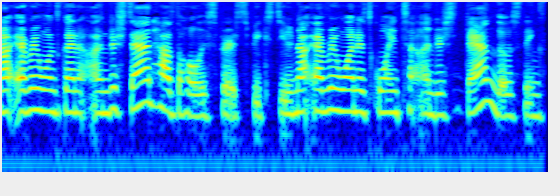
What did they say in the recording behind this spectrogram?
Not everyone's going to understand how the Holy Spirit speaks to you. Not everyone is going to understand those things.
